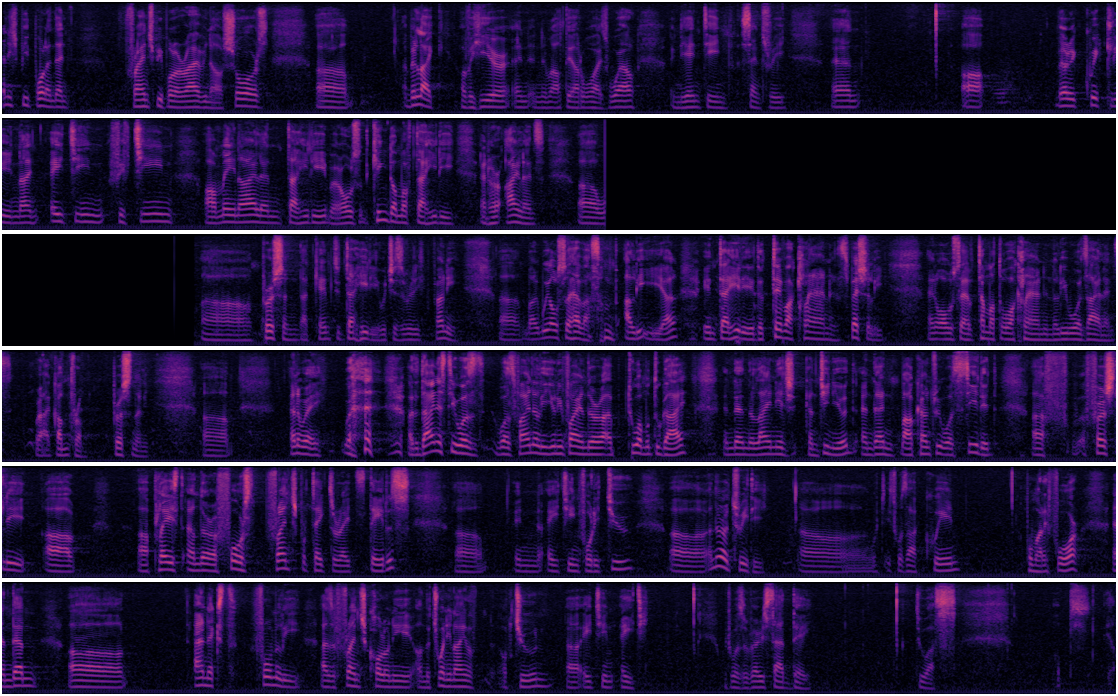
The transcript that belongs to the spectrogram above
Spanish people and then French people arrive in our shores. Uh, a bit like over here and in, in Aotearoa as well in the 18th century. And uh, very quickly in 1815, our main island, Tahiti, but also the Kingdom of Tahiti and her islands, uh, person that came to Tahiti, which is really funny. Uh, but we also have uh, some ali'i uh, in Tahiti, the Teva clan especially, and also have Tamatoa clan in the Leeward Islands, where I come from personally. Uh, anyway, the dynasty was was finally unified under uh, Tuamotugai, and then the lineage continued, and then our country was ceded, uh, firstly uh, uh, placed under a forced French protectorate status uh, in 1842 uh, under a treaty, uh, which it was a queen, Pomare IV, and then uh, annexed formally as a French colony on the 29th of, of June 1880, which was a very sad day to us. Oops. Yeah.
